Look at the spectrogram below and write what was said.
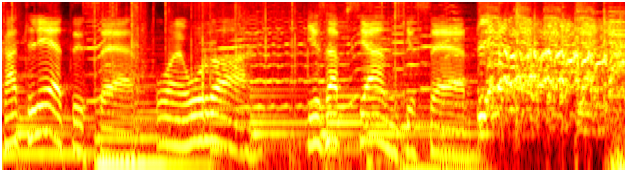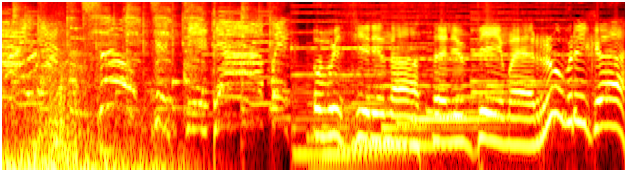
Котлеты, сэр Ой, ура! Из овсянки, сэр В эфире наша любимая рубрика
